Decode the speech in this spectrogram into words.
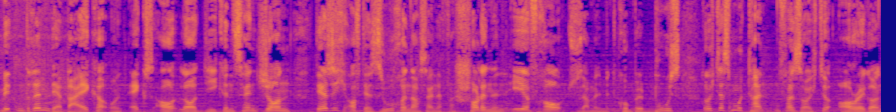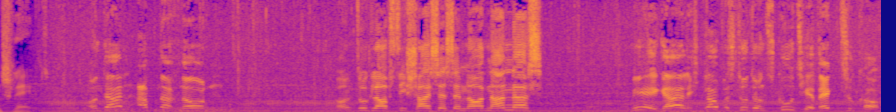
Mittendrin der Biker und Ex-Outlaw Deacon St. John, der sich auf der Suche nach seiner verschollenen Ehefrau zusammen mit Kumpel Boos durch das mutantenverseuchte Oregon schlägt. Und dann ab nach Norden. Und du glaubst, die Scheiße ist im Norden anders? Mir egal, ich glaube, es tut uns gut, hier wegzukommen.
